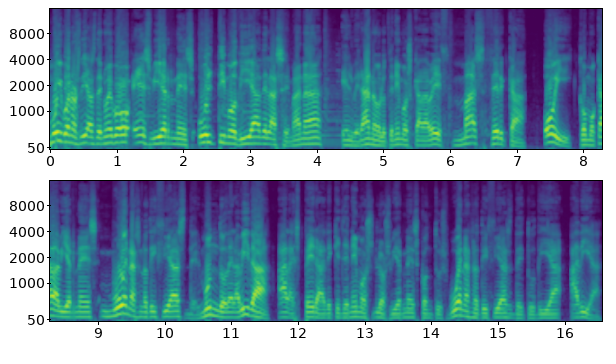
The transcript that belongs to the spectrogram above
Muy buenos días de nuevo, es viernes, último día de la semana, el verano lo tenemos cada vez más cerca. Hoy, como cada viernes, buenas noticias del mundo de la vida, a la espera de que llenemos los viernes con tus buenas noticias de tu día a día.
